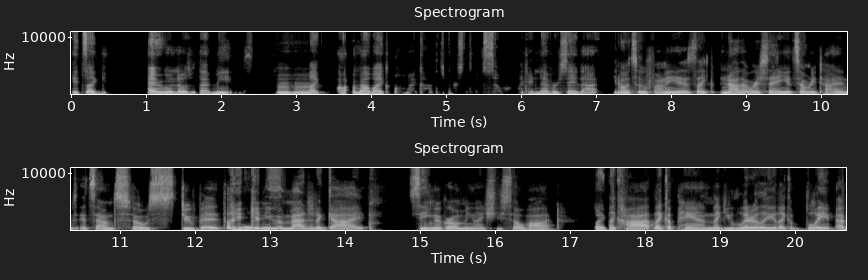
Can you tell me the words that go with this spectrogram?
it's like everyone knows what that means. Mm-hmm. Like I'm not like, oh my god, this person's so hot. like I never say that. You know what's so funny is like now that we're saying it so many times, it sounds so stupid. Like, can you imagine a guy seeing a girl and being like, she's so hot, like like hot like a pan, like you literally like a blame a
